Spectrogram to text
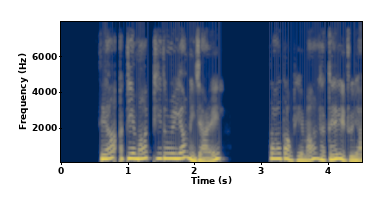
။ဆရာအပြင်မှာပြည်သူတွေရောက်နေကြတယ်။စားတောက်ထဲမှာလက်သေးတွေတွေ့ရ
